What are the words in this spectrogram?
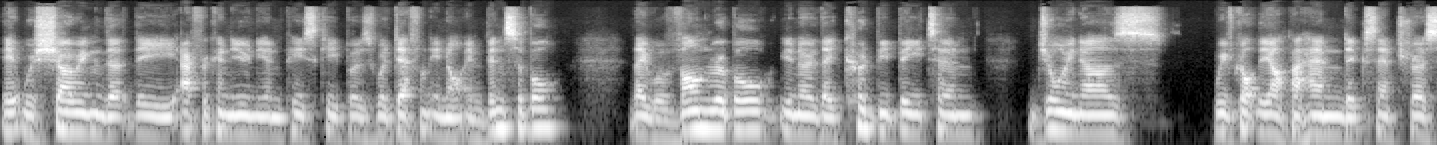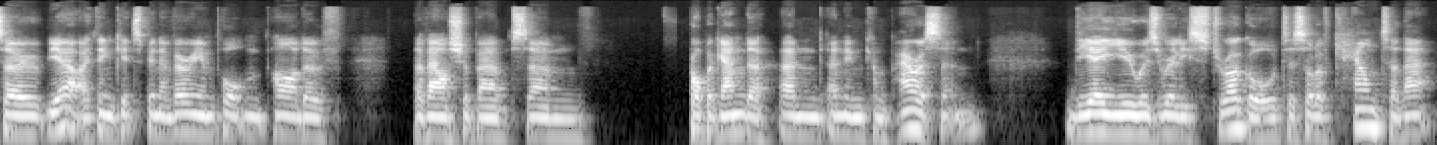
It was showing that the African Union peacekeepers were definitely not invincible. They were vulnerable, you know, they could be beaten join us, we've got the upper hand, etc. So yeah, I think it's been a very important part of of Al Shabaab's um, propaganda, and and in comparison, the AU has really struggled to sort of counter that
